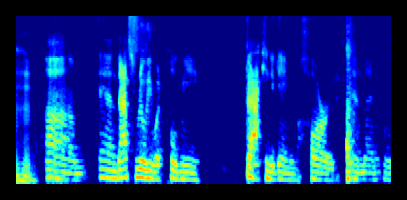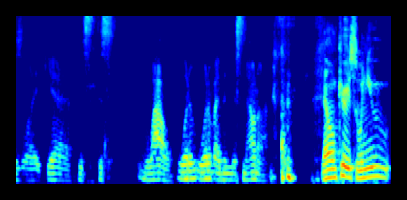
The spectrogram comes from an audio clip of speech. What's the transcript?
Mhm. um, and that's really what pulled me back into gaming hard and then it was like yeah this this wow what what have i been missing out on Now I'm curious. So when you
